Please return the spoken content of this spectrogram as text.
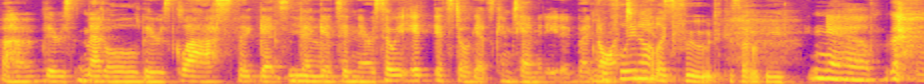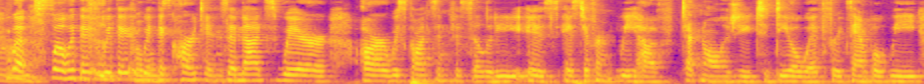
uh, there's metal there's glass that gets that gets in there so it, it still gets contaminated but not Hopefully not like food because that would be. no. well, well, with the with the with the cartons, and that's where our Wisconsin facility is is different. We have technology to deal with. For example, we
